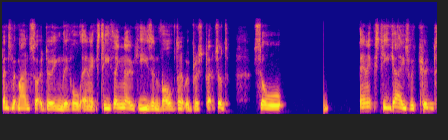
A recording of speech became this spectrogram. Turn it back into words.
Vince McMahon sort of doing the whole NXT thing now. He's involved in it with Bruce Pritchard, so NXT guys, we could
